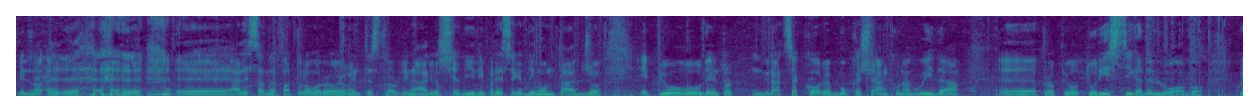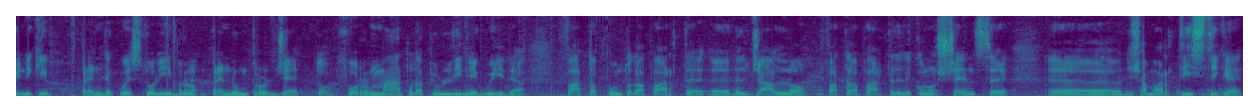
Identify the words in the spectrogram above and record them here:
il, eh, eh, Alessandro ha fatto un lavoro veramente straordinario sia di riprese che di montaggio. E più dentro grazie a Corebook c'è anche una guida eh, proprio turistica del luogo, quindi chi prende questo libro, prende un progetto formato da più linee guida, fatto appunto da parte eh, del giallo, fatto da parte delle conoscenze eh, diciamo artistiche,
